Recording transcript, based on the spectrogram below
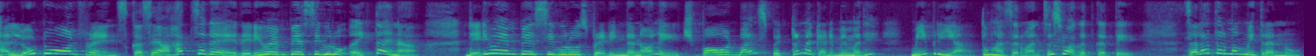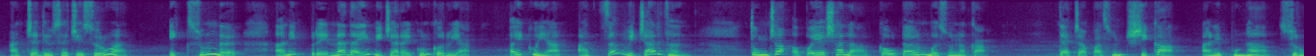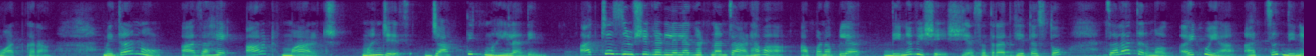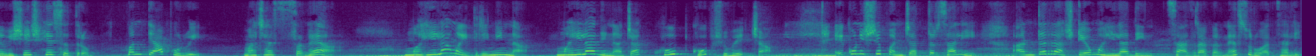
Hello to all friends कसे आहात सगळे? Radio M P S C गुरु ऐकताय ना? Radio M P S C Guru spreading the knowledge powered by Spectrum अकॅडमीमध्ये मी प्रिया तुम्हा सर्वांचं स्वागत करते. चला तर मग मित्रांनो आजच्या दिवसाची सुरुवात एक सुंदर आणि प्रेरणादायी विचार ऐकून करूया. ऐकूया आजचं विचारधन. तुमच्या अपयशाला कवटाळून बसू नका. त्याच्यापासून शिका आणि पुन्हा सुरुवात करा. मित्रांनो आज आहे आठ मार्च म्हणजेच जागतिक महिला दिन. आजच्याच दिवशी घडलेल्या घटनांचा आढावा आपण आपल्या दिनविशेष या सत्रात घेत असतो. चला तर मग ऐकूया आजचं दिनविशेष हे सत्र. पण त्यापूर्वी माझ्या सगळ्या महिला मैत्रिणींना महिला दिनाच्या खूप खूप शुभेच्छा. एकोणीसशे पंच्याहत्तर साली आंतरराष्ट्रीय महिला दिन साजरा करण्यास सुरुवात झाली.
